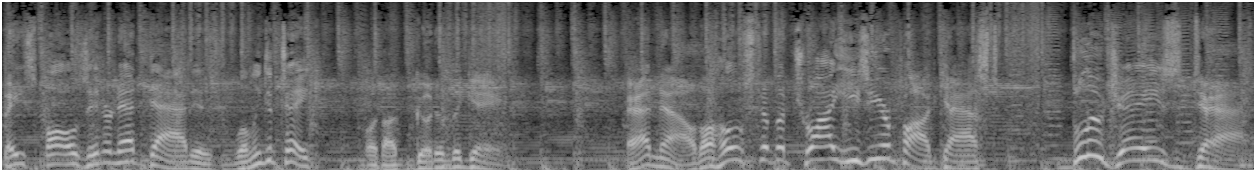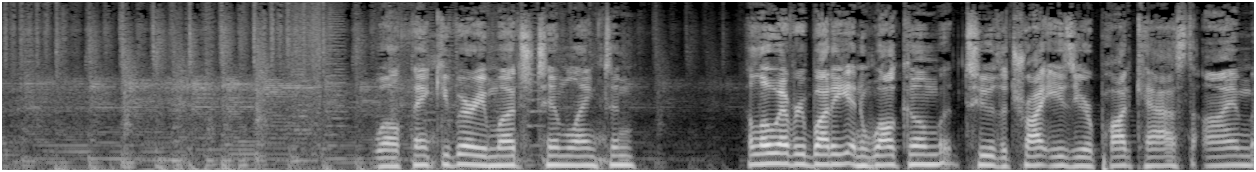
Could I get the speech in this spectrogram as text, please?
baseball's internet dad is willing to take for the good of the game. And now, the host of the Try Easier podcast, Blue Jays Dad. Well, thank you very much, Tim Langton. Hello, everybody, and welcome to the Try Easier podcast. I'm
